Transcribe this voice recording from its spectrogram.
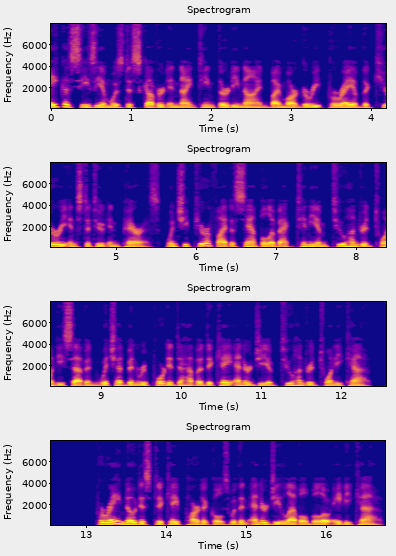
Eka-cesium was discovered in 1939 by Marguerite Perey of the Curie Institute in Paris, when she purified a sample of actinium-227 which had been reported to have a decay energy of 220 keV. Perey noticed decay particles with an energy level below 80 keV.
